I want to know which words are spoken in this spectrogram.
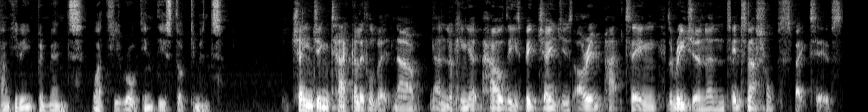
and he will implement what he wrote in these documents. Changing tack a little bit now and looking at how these big changes are impacting the region and international perspectives.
